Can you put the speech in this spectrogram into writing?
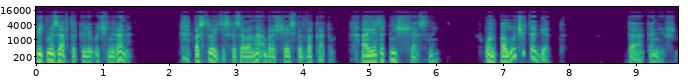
Ведь мы завтракали очень рано. Постойте, сказала она, обращаясь к адвокату. А этот несчастный, он получит обед? Да, конечно.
